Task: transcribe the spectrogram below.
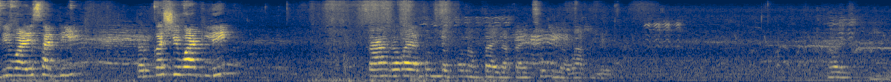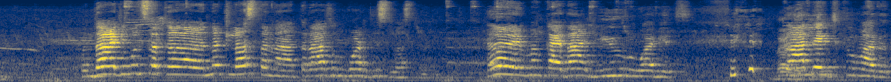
दिवाळीसाठी तर कशी वाटली सांगा बाया तुमच्या पुनम ताईला काय चुकलं वाटलं. पण दाजी उलसक नटलं असतं ना तर अजून गोड दिसलं असतं हय मग काय दाजी हिरू वाणीच कालेज कुमारच?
